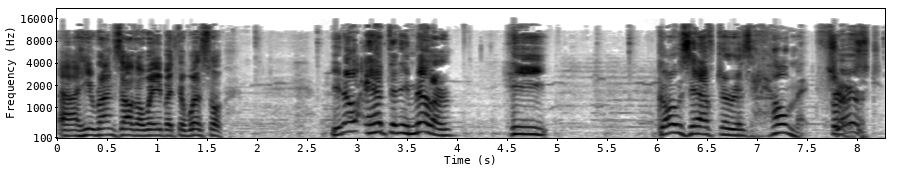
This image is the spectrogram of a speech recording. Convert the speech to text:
Uh, he runs all the way, but the whistle. You know, Anthony Miller, he goes after his helmet first. Sure.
